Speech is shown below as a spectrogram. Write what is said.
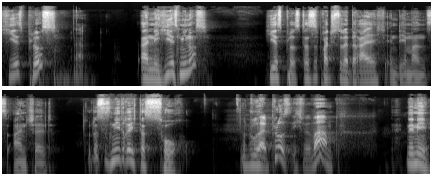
Hier ist Plus. Ja. Ah, nee, hier ist Minus. Hier ist Plus. Das ist praktisch so der Bereich, in dem man es einstellt. So, das ist niedrig, das ist hoch. Und du halt plus, ich will warm. Nee, nee,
